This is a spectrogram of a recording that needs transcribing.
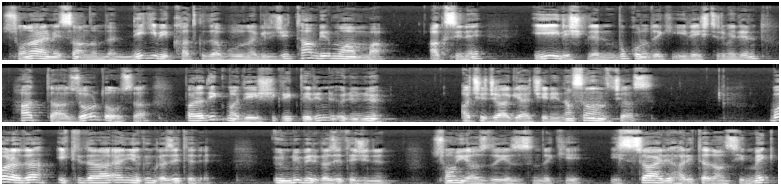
sona ermesi anlamında ne gibi katkıda bulunabileceği tam bir muamma. Aksine iyi ilişkilerin bu konudaki iyileştirmelerin hatta zor da olsa paradigma değişikliklerin önünü açacağı gerçeğini nasıl anlatacağız? Bu arada iktidara en yakın gazetede ünlü bir gazetecinin son yazdığı yazısındaki İsrail'i haritadan silmek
